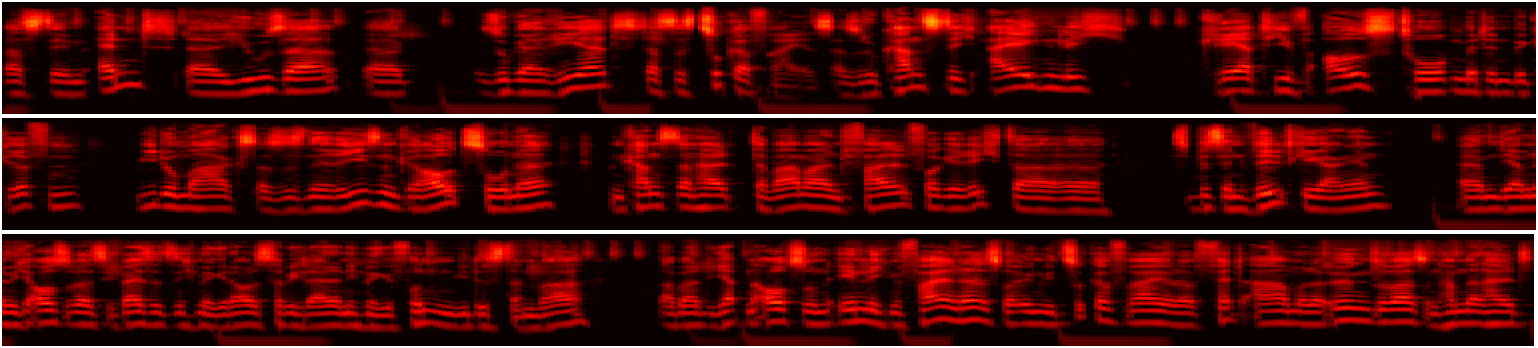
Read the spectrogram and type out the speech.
was dem End-User äh, suggeriert, dass es zuckerfrei ist. Also du kannst dich eigentlich kreativ austoben mit den Begriffen, wie du magst. Also es ist eine riesen Grauzone und kannst dann halt, da war mal ein Fall vor Gericht, da äh, ist ein bisschen wild gegangen. Ähm, die haben nämlich auch sowas, ich weiß jetzt nicht mehr genau, das habe ich leider nicht mehr gefunden, wie das dann war. Aber die hatten auch so einen ähnlichen Fall, ne? Es war irgendwie zuckerfrei oder fettarm oder irgend sowas und haben dann halt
